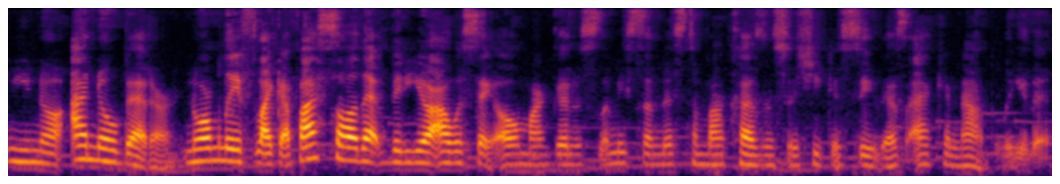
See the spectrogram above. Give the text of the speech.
you know, I know better. Normally, if like if I saw that video, I would say, "Oh my goodness, let me send this to my cousin so she can see this." I cannot believe it.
